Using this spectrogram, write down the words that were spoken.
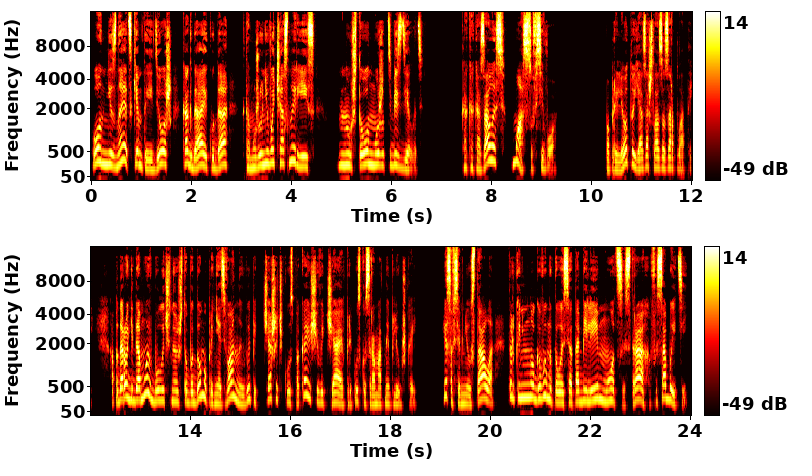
Он не знает, с кем ты идешь, когда и куда. К тому же у него частный рейс. Ну, что он может тебе сделать? Как оказалось, массу всего. По прилету я зашла за зарплатой, а по дороге домой в булочную, чтобы дома принять ванну и выпить чашечку успокаивающего чая в прикуску с ароматной плюшкой. Я совсем не устала, только немного вымоталась от обилия эмоций, страхов и событий.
